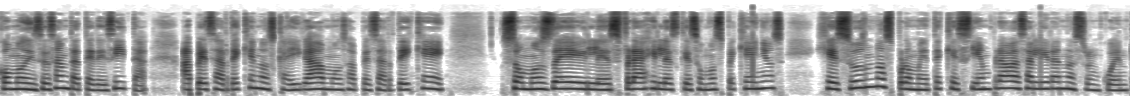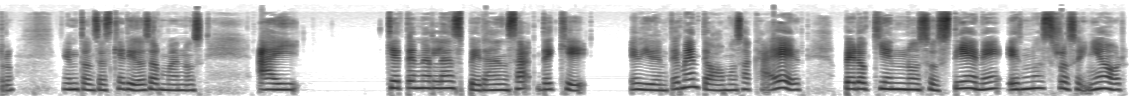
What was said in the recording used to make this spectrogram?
Como dice Santa Teresita, a pesar de que nos caigamos, a pesar de que somos débiles, frágiles, que somos pequeños, Jesús nos promete que siempre va a salir a nuestro encuentro. Entonces, queridos hermanos, hay que tener la esperanza de que evidentemente vamos a caer, pero quien nos sostiene es nuestro Señor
